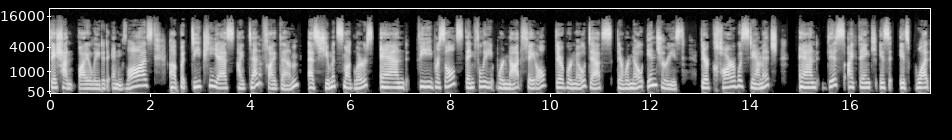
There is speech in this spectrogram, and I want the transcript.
They hadn't violated any laws, uh, but DPS identified them as human smugglers and the results thankfully were not fatal. There were no deaths. There were no injuries. Their car was damaged. And this, I think, is, is what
